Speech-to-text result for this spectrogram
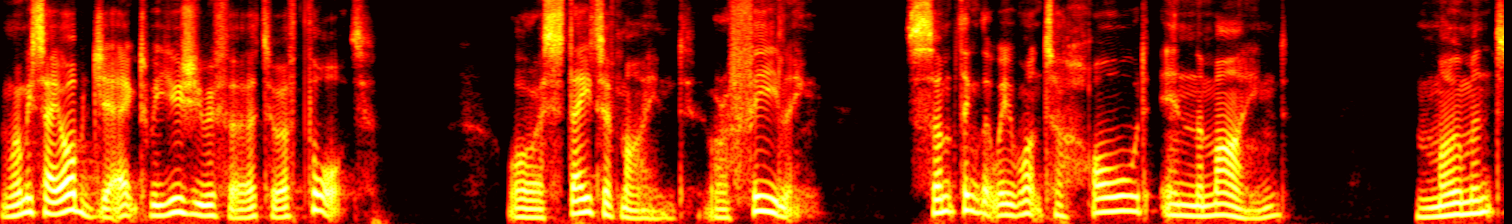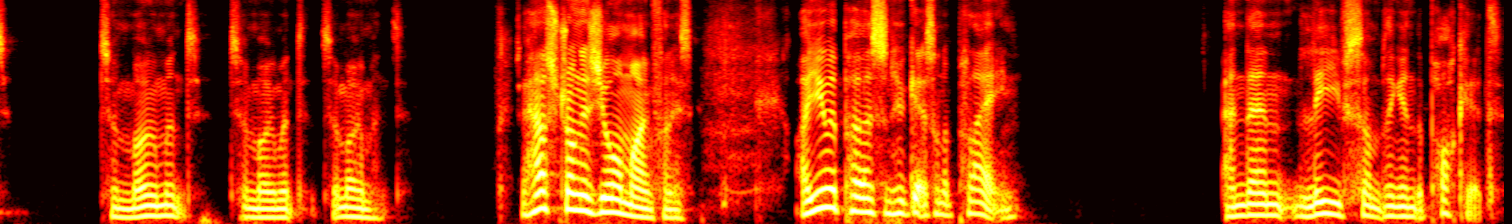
And when we say object, we usually refer to a thought or a state of mind or a feeling something that we want to hold in the mind moment to moment to moment to moment. So, how strong is your mindfulness? Are you a person who gets on a plane and then leaves something in the pocket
